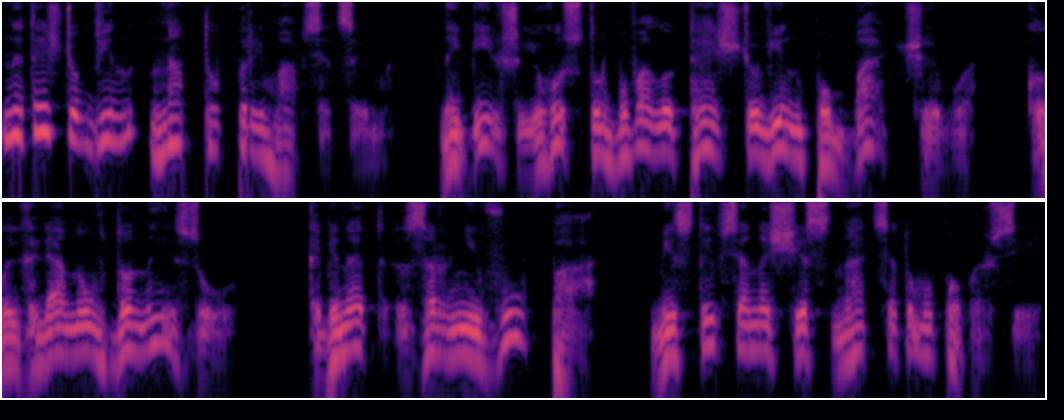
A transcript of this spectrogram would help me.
Не те, щоб він надто приймався цим. Найбільше його стурбувало те, що він побачив, коли глянув донизу. Кабінет Зарнівупа містився на 16-му поверсі.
